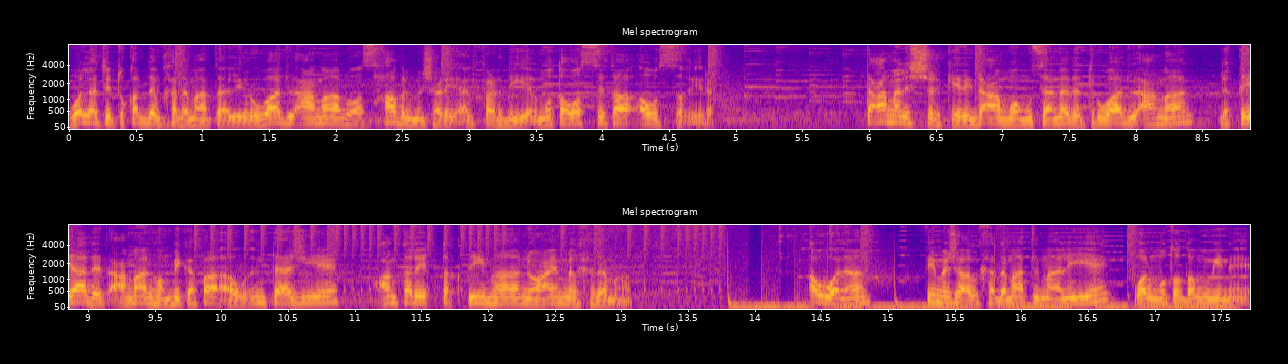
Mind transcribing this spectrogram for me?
والتي تقدم خدماتها لرواد الأعمال وأصحاب المشاريع الفردية المتوسطة أو الصغيرة. تعمل الشركة لدعم ومساندة رواد الأعمال لقيادة أعمالهم بكفاءة وإنتاجية عن طريق تقديمها نوعين من الخدمات. أولاً في مجال الخدمات المالية والمتضمنة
